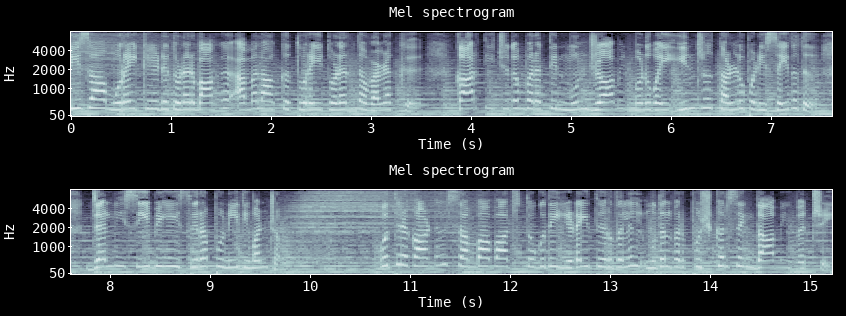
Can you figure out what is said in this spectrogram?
விசா முறைகேடு தொடர்பாக அமலாக்கத்துறை தொடர்ந்த வழக்கு. கார்த்தி சிதம்பரத்தின் முன் ஜாமீன் மனுவை இன்று தள்ளுபடி செய்தது டெல்லி சிபிஐ சிறப்பு நீதிமன்றம். உத்தரகாண்டில் சம்பாபாத் தொகுதி இடைத்தேர்தலில் முதல்வர் புஷ்கர் சிங் தாமி வெற்றி.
